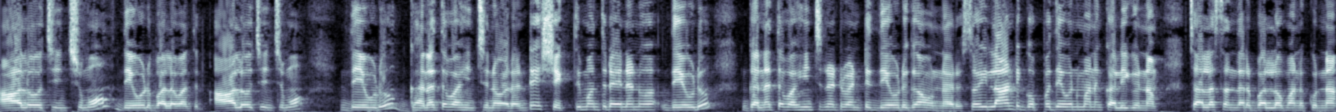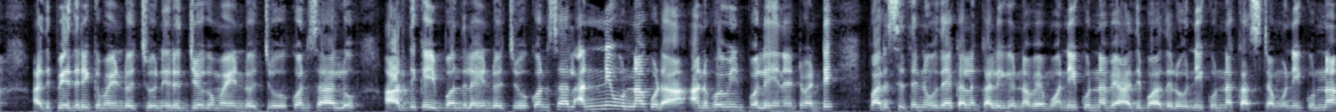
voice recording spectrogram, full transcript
ఆలోచించుము దేవుడు బలవంతుడు. ఆలోచించము. దేవుడు ఘనత వహించినవాడు అంటే శక్తిమంతుడైన దేవుడు ఘనత వహించినటువంటి దేవుడుగా ఉన్నారు. సో ఇలాంటి గొప్ప దేవుని మనం కలిగి ఉన్నాం. చాలా సందర్భాల్లో మనకున్న అది పేదరికమై ఉండొచ్చు నిరుద్యోగమై ఉండొచ్చు కొన్నిసార్లు ఆర్థిక ఇబ్బందులు అయి ఉండొచ్చు కొన్నిసార్లు అన్నీ ఉన్నా కూడా అనుభవింపలేనటువంటి పరిస్థితిని ఉదయకాలం కలిగి ఉన్నవేమో. నీకున్న వ్యాధి బాధలు నీకున్న కష్టము నీకున్న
